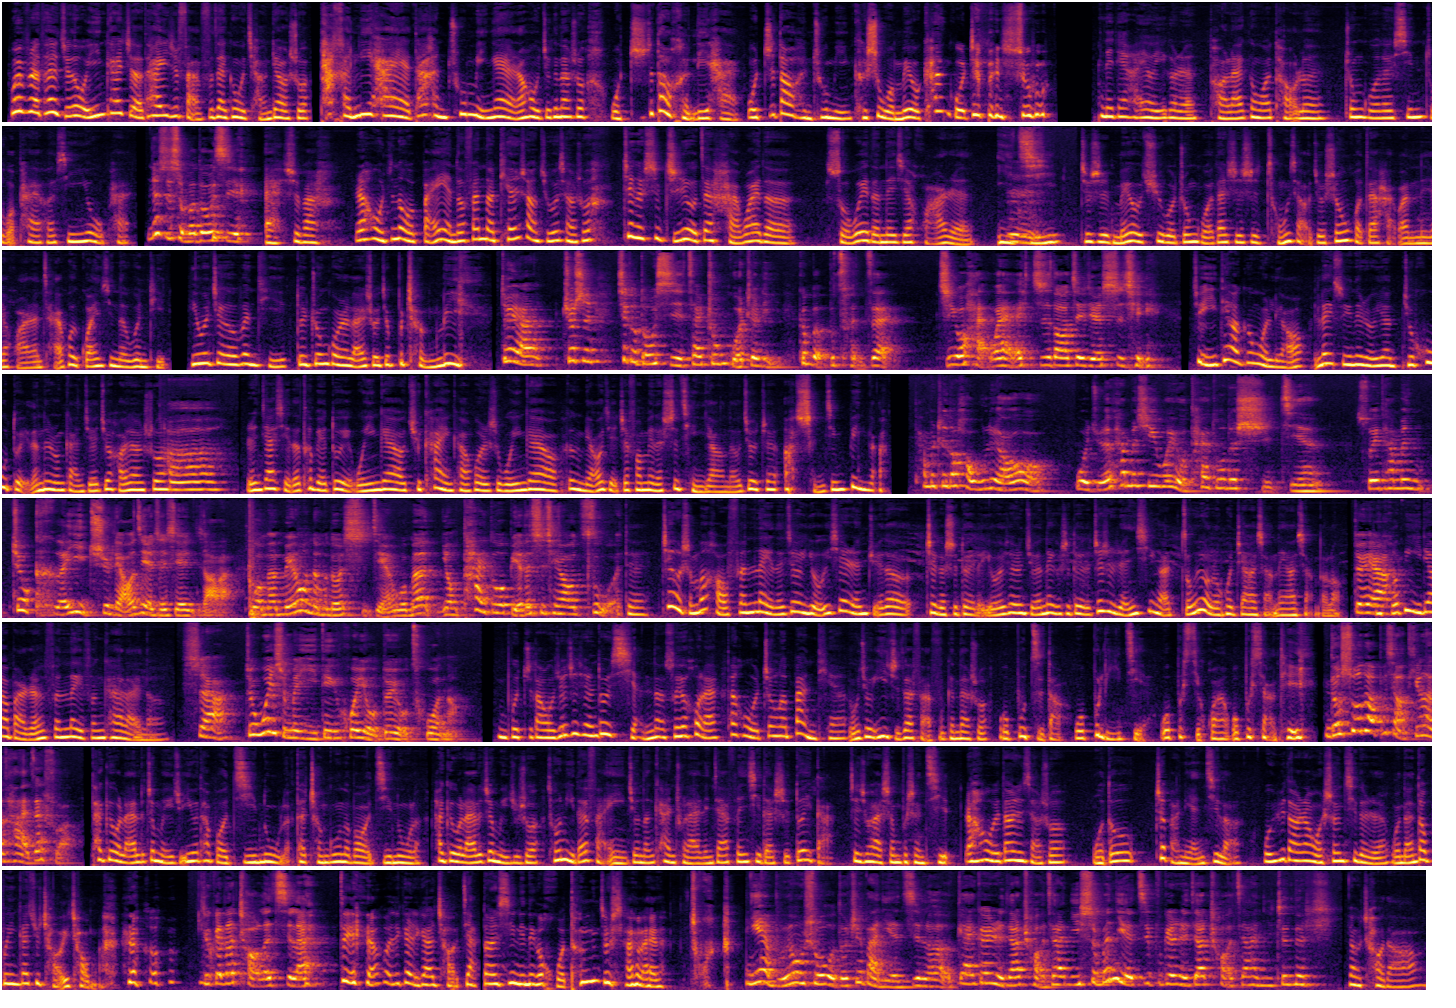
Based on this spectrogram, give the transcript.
我也不知道，他就觉得我应该知道，他还一直反复在跟我强调说他很厉害哎，他很出名哎。然后我就跟他说，我知道很厉害，我知道很出名，可是我没有看过这本书。那天还有一个人跑来跟我讨论中国的新左派和新右派，那是什么东西？哎，是吧？然后我真的我白眼都翻到天上去，我想说，这个是只有在海外的所谓的那些华人，以及就是没有去过中国，但是是从小就生活在海外的那些华人才会关心的问题，因为这个问题对中国人来说就不成立。对啊，就是这个东西在中国这里根本不存在，只有海外 知道这件事情。就一定要跟我聊，类似于那种要就互怼的那种感觉，就好像说啊，人家写的特别对，我应该要去看一看，或者是我应该要更了解这方面的事情一样的，我就觉得啊神经病啊！他们真的好无聊哦，我觉得他们是因为有太多的时间。所以他们就可以去了解这些，你知道吧？我们没有那么多时间，我们有太多别的事情要做。对，这有什么好分类的？就有一些人觉得这个是对的，有一些人觉得那个是对的，这是人性啊，总有人会这样想那样想的了。对呀，你何必一定要把人分类分开来呢？是啊，就为什么一定会有对有错呢？不知道，我觉得这些人都是闲的，所以后来他和我争了半天，我就一直在反复跟他说，我不知道，我不理解，我不喜欢，我不想听。你都说到不想听了，他还在说。他给我来了这么一句，因为他把我激怒了，他成功的把我激怒了。他给我来了这么一句，说从你的反应就能看出来，人家分析的是对的。这句话生不生气？然后我当时想说，我都这把年纪了，我遇到让我生气的人，我难道不应该去吵一吵吗？然后。就跟他吵了起来，对，然后我就开始跟他吵架，当时心里那个火腾就上来了，歘！你也不用说，我都这把年纪了，该跟人家吵架，你什么年纪不跟人家吵架？你真的是要吵的啊！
